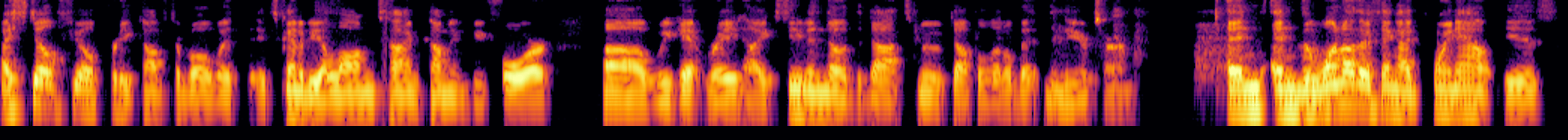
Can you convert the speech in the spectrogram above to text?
I still feel pretty comfortable with it's going to be a long time coming before uh, we get rate hikes, even though the dots moved up a little bit in the near term. And and the one other thing I'd point out is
